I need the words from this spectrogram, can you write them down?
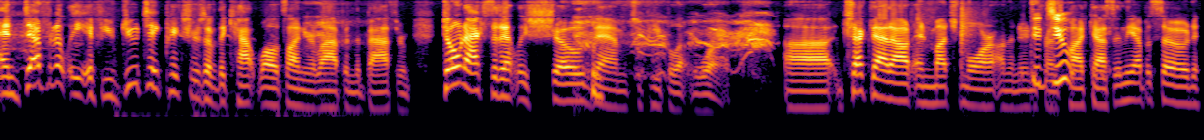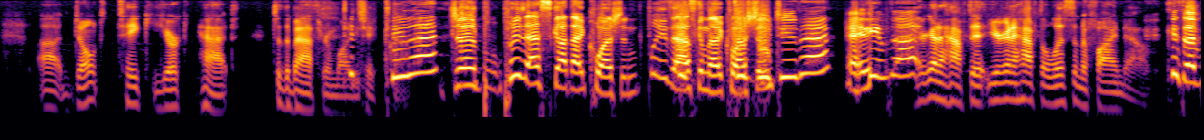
And definitely, if you do take pictures of the cat while it's on your lap in the bathroom, don't accidentally show them to people at work. Uh, check that out and much more on the New Did Friends you- podcast. In the episode, uh, don't take your cat to the bathroom while you take. Do that? Jen, please ask Scott that question. Please ask him that Did you question. do that? Any of that? You're gonna have to. You're gonna have to listen to find out. Because I'm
